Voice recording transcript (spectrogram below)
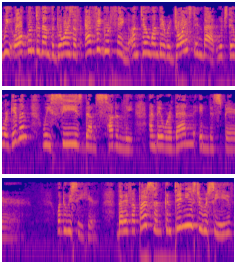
we opened to them the doors of every good thing until when they rejoiced in that which they were given, we seized them suddenly and they were then in despair. What do we see here? That if a person continues to receive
